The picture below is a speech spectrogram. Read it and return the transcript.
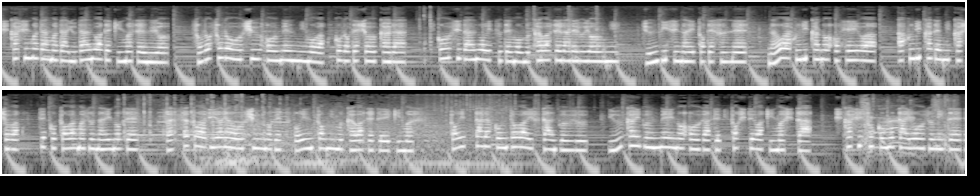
しかしまだまだ油断はできませんよ。そろそろ欧州方面にも湧く頃でしょうから、飛行師団をいつでも向かわせられるように、準備しないとですね。なおアフリカの歩兵は、アフリカで2カ所湧くってことはまずないので、さっさとアジアや欧州の別ポイントに向かわせていきます。と言ったら今度はイスタンブール、誘拐文明の方が敵としては来ました。しかしそこも対応済みで、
